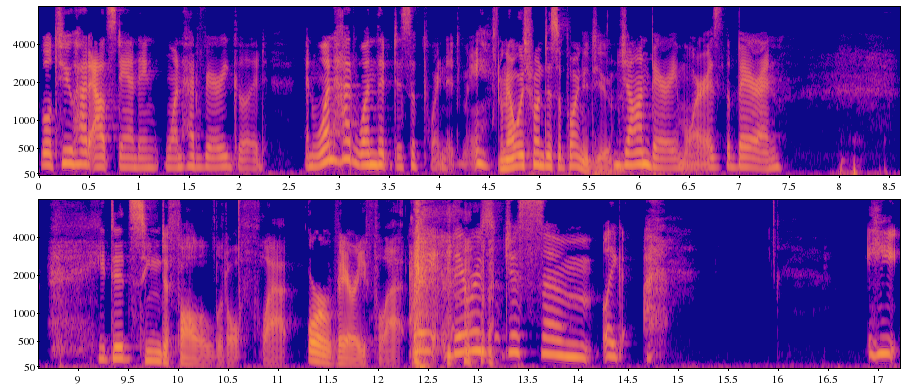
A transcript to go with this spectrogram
Well, two had outstanding, one had very good, and one had one that disappointed me. Now, which one disappointed you? John Barrymore as the Baron. He did seem to fall a little flat, or very flat. I, there was just some like he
